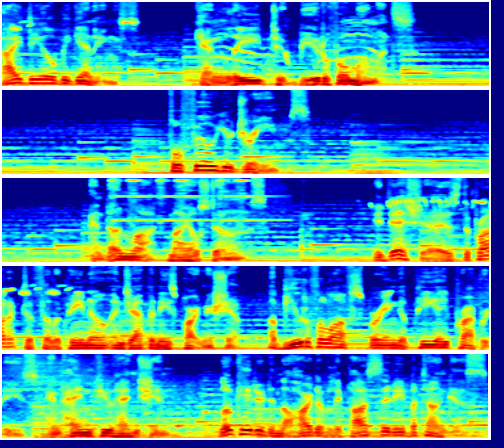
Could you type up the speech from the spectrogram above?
Ideal beginnings can lead to beautiful moments. Fulfill your dreams and unlock milestones. Idesia is the product of Filipino and Japanese partnership, a beautiful offspring of PA Properties and Hankyu Hanshin. Located in the heart of Lipa City, Batangas,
